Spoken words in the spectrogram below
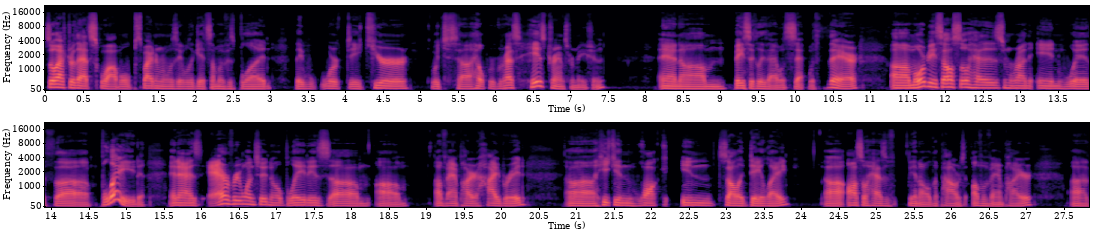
So after that squabble, Spider-Man was able to get some of his blood. They worked a cure, which uh, helped regress his transformation and um, basically that was set with there. Uh, Morbius also has run in with uh, Blade, and as everyone should know, Blade is um, um, a vampire hybrid. Uh, he can walk in solid daylight. Uh, also has you know the powers of a vampire, uh,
